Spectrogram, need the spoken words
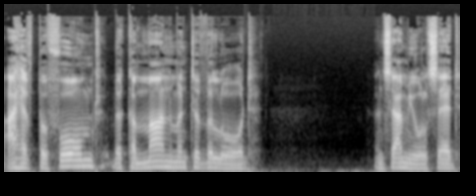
I have performed the commandment of the Lord. And Samuel said,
